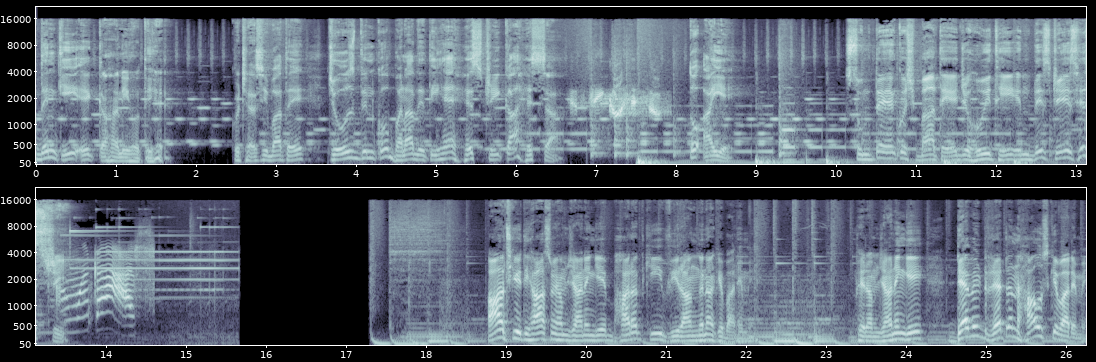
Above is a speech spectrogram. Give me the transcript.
दिन की एक कहानी होती है। कुछ ऐसी बातें जो उस दिन को बना देती हैं हिस्ट्री का हिस्सा। तो आइए सुनते हैं कुछ बातें जो हुई थी इन दिस डेज़ हिस्ट्री. आज के इतिहास में हम जानेंगे भारत की वीरांगना के बारे में। फिर हम जानेंगे डेविड रेटन हाउस के बारे में।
